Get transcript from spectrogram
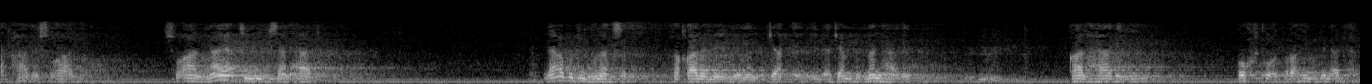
قال هذا سؤال سؤال ما يأتي من إنسان عادي لا بد أن هناك سبب. فقال لمن إلى جنبه من هذه؟ قال هذه أخت إبراهيم بن أدهم.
